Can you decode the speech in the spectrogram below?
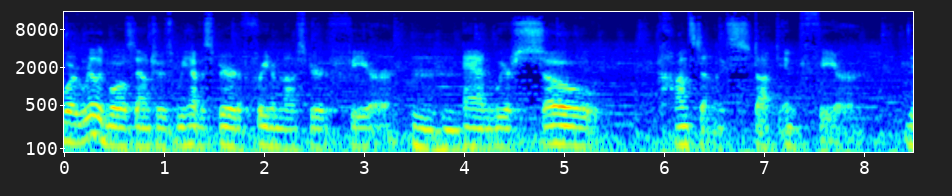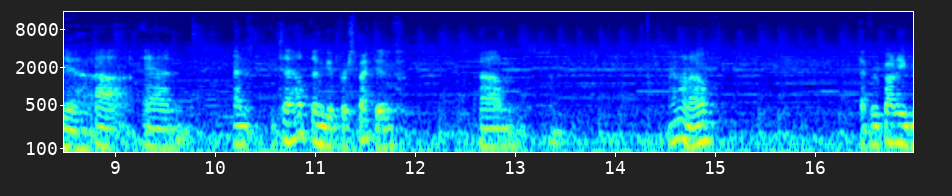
what it really boils down to is we have a spirit of freedom, not a spirit of fear, and we're so constantly stuck in fear. Yeah. Uh, and and to help them get perspective, um, I don't know. Everybody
